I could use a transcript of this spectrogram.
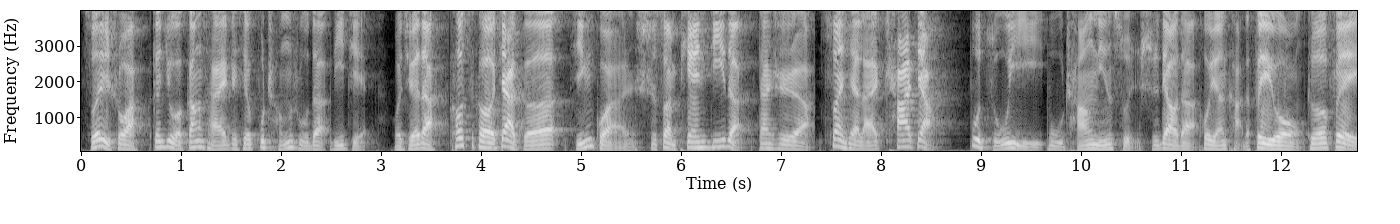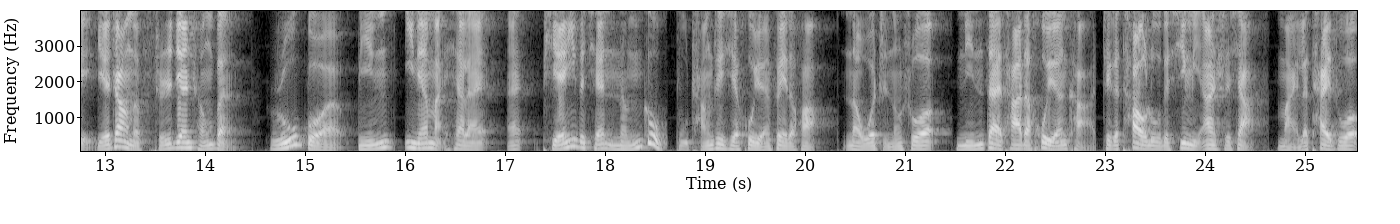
所以说啊，根据我刚才这些不成熟的理解。我觉得 Costco 价格尽管是算偏低的，但是算下来差价不足以补偿您损失掉的会员卡的费用、车费、结账的时间成本。如果您一年买下来，哎，便宜的钱能够补偿这些会员费的话，那我只能说您在他的会员卡这个套路的心理暗示下买了太多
